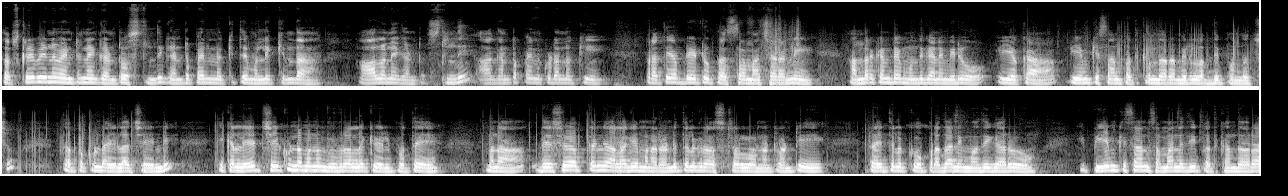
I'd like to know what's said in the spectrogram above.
సబ్స్క్రైబ్ అయిన వెంటనే గంట వస్తుంది గంట పైన నొక్కితే మళ్ళీ కింద ఆల్ అనే గంట వస్తుంది. ఆ గంట పైన కూడా నొక్కి ప్రతి అప్డేటు ప్రతి సమాచారాన్ని అందరికంటే ముందుగానే మీరు ఈ యొక్క పిఎం కిసాన్ పథకం ద్వారా మీరు లబ్ధి పొందొచ్చు. తప్పకుండా ఇలా చేయండి. ఇక లేట్ చేయకుండా మనం వివరాల్లోకి వెళ్ళిపోతే మన దేశవ్యాప్తంగా అలాగే మన రెండు తెలుగు రాష్ట్రాల్లో ఉన్నటువంటి రైతులకు ప్రధాని మోదీ గారు ఈ పిఎం కిసాన్ సమానిధి పథకం ద్వారా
